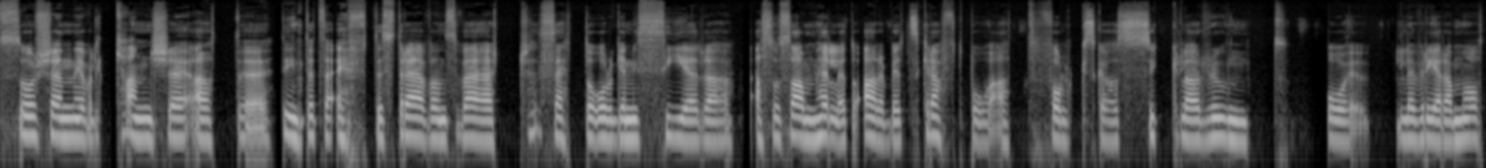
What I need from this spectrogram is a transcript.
så känner jag väl kanske att eh, det är inte ett så eftersträvansvärt sätt att organisera alltså samhället och arbetskraft på att folk ska cykla runt och leverera mat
